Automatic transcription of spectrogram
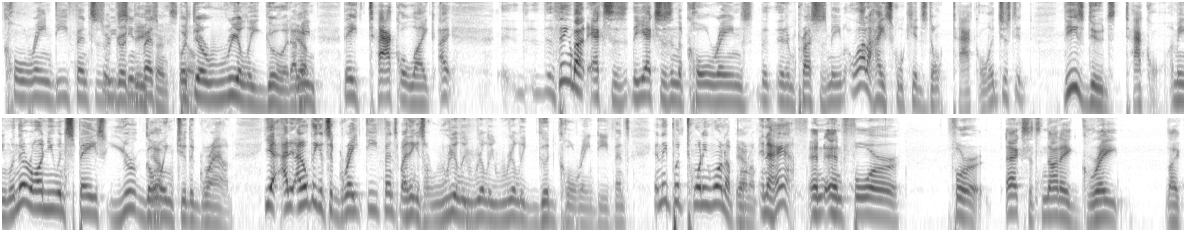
Colerain defenses They're we've seen, in the past, defense but they're really good. I mean, they tackle like I. The thing about X's, the X's and the Colerains that, that impresses me. A lot of high school kids don't tackle. It just it, these dudes tackle. I mean, when they're on you in space, you're going to the ground. Yeah, I, I don't think it's a great defense, but I think it's a really, really, really good Colerain defense. And they put 21 up on them in a half. And and for for X, it's not a great like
